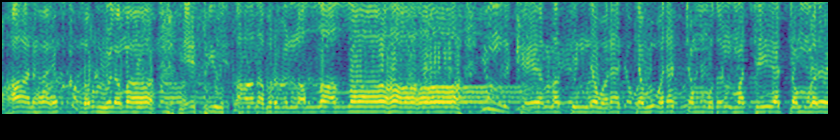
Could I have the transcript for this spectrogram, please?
മഹാനായ ഇന്ന് കേരളത്തിന്റെ ഒരറ്റം ഒരറ്റം മുതൽ മറ്റേ അറ്റം വരെ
